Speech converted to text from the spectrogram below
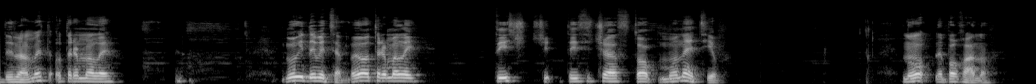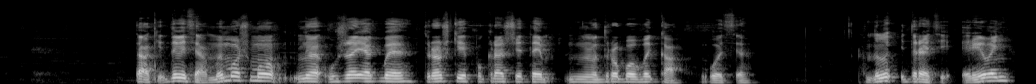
Динамит отримали. Ну і дивіться, ми отримали 1000 1100 монетів. Ну, непогано. Так, дивіться, ми можемо е, уже якби трошки покращити дробовика. Ось. Ну і третій рівень.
